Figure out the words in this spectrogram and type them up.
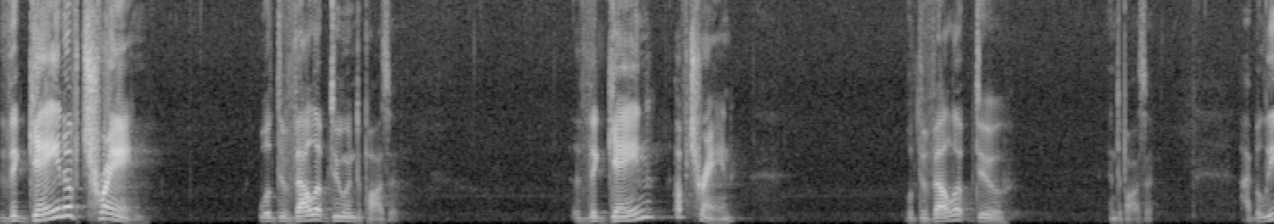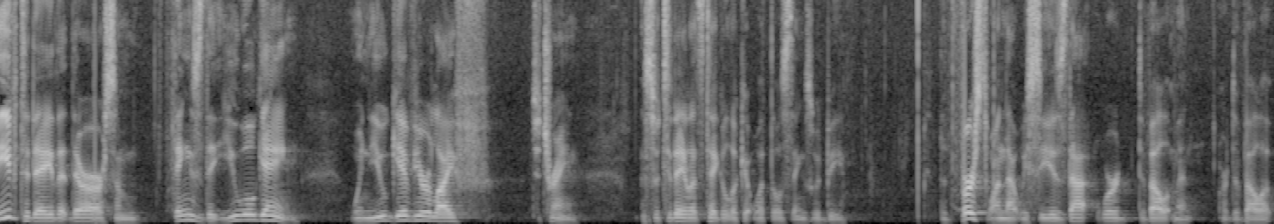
The gain of train will develop, do, and deposit. The gain of train will develop, do, and deposit. I believe today that there are some things that you will gain when you give your life to train. And so today, let's take a look at what those things would be. The first one that we see is that word development or develop.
